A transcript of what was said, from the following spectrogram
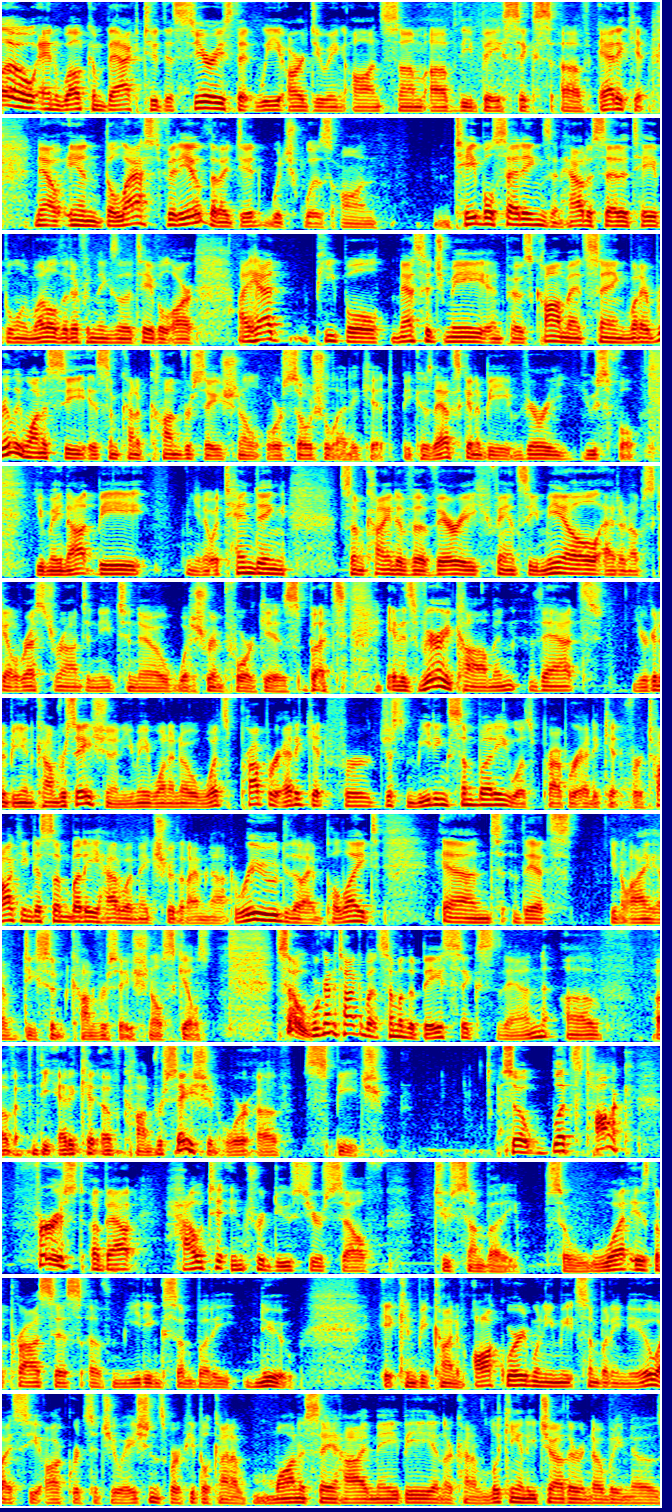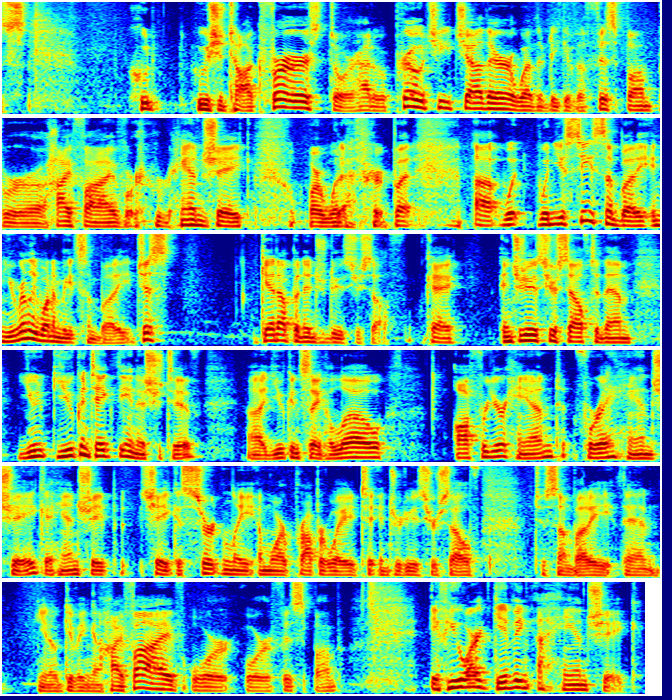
Hello, and welcome back to the series that we are doing on some of the basics of etiquette. Now, in the last video that I did, which was on table settings and how to set a table and what all the different things on the table are, I had people message me and post comments saying what I really want to see is some kind of conversational or social etiquette because that's going to be very useful. You may not be you know, attending some kind of a very fancy meal at an upscale restaurant and need to know what a shrimp fork is. But it is very common that you're going to be in conversation and you may want to know what's proper etiquette for just meeting somebody, what's proper etiquette for talking to somebody, how do I make sure that I'm not rude, that I'm polite, and that's you know I have decent conversational skills. So we're going to talk about some of the basics then of of the etiquette of conversation or of speech. So let's talk first about how to introduce yourself to somebody. So, what is the process of meeting somebody new? It can be kind of awkward when you meet somebody new. I see awkward situations where people kind of want to say hi, maybe, and they're kind of looking at each other and nobody knows who who should talk first or how to approach each other, or whether to give a fist bump or a high five or a handshake or whatever. But uh, what, when you see somebody and you really want to meet somebody, just get up and introduce yourself. Okay, introduce yourself to them. You you can take the initiative. Uh, you can say hello, offer your hand for a handshake. A handshake shake is certainly a more proper way to introduce yourself to somebody than you know giving a high five or or a fist bump. If you are giving a handshake,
